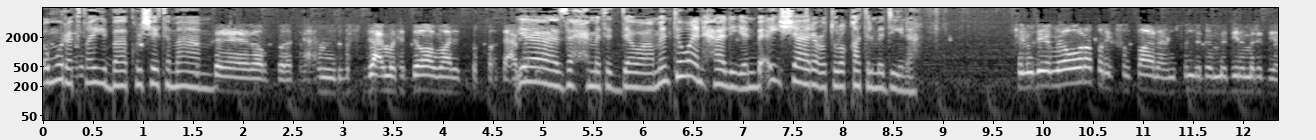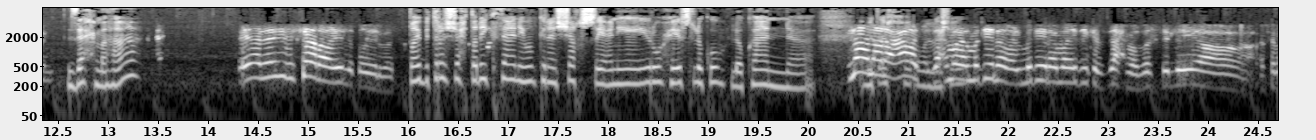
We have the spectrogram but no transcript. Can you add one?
أمورك طيبة؟ كل شيء تمام؟ خير رب لك الحمد. بس زحمة الدوام هذه يا زحمة الدوام. أنت وين حاليا؟ بأي شارع وطرقات المدينة؟ في المدينة المنورة طريق سلطانة عند فندق المدينة مريديان زحمة ها؟ يعني الشارع هي اللي طويل بس. طيب ترشح طريق ثاني ممكن الشخص يعني يروح يسلكه لو كان آه، لا لا لا عادي. شيء؟ المدينة المدينة ما يديك الزحمة بس اللي هي عشان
